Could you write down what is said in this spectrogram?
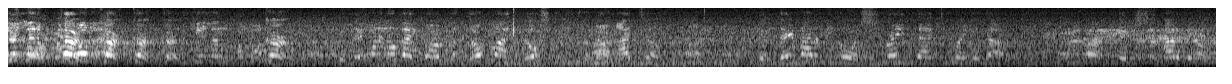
Kirk, Kirk, Kirk, Kirk. You can't let them come on. Kirk. If they want to go back don't block those screens unless right. I tell you. If they might have been going straight back to Frank Ogawa, right. and shit might have been over.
